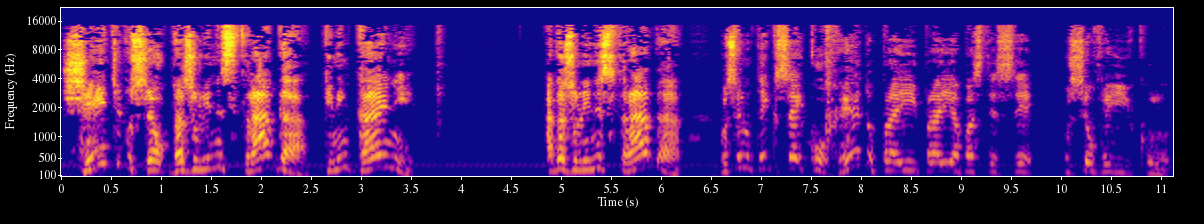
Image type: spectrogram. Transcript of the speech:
Gente do céu, gasolina estraga, que nem carne. A gasolina estraga. Você não tem que sair correndo para ir para ir abastecer o seu veículo.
